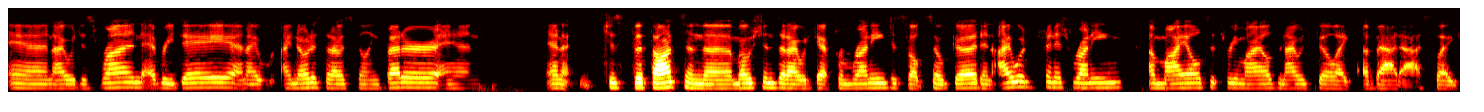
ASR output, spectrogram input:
And i would just run every day and i i noticed that i was feeling better and and just the thoughts and the emotions that i would get from running just felt so good. And i would finish running a mile to 3 miles and i would feel like a badass like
